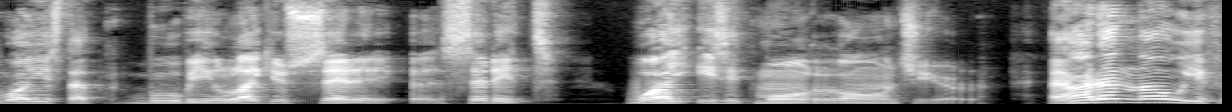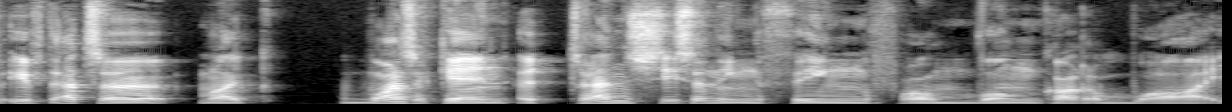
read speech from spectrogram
why is that movie? Like you said said it why is it more raunchier and i don't know if if that's a like once again a transitioning thing from Wong Kar Wai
